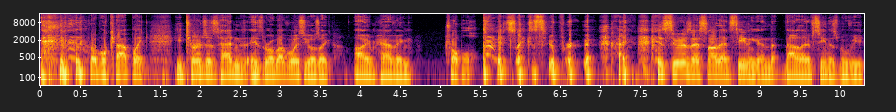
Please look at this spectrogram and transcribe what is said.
And RoboCop like he turns his head and his robot voice he goes like I'm having trouble. it's like super. I, as soon as I saw that scene again, now that I've seen this movie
